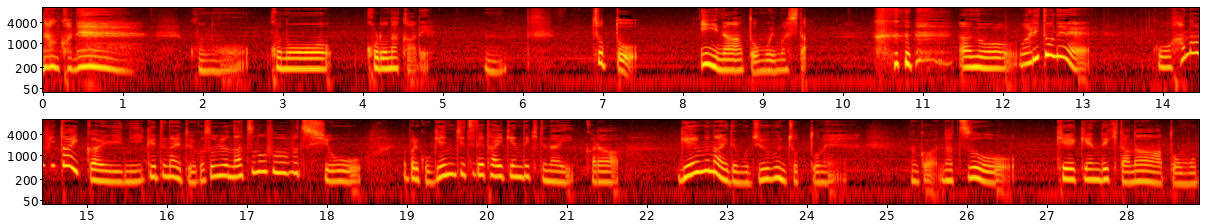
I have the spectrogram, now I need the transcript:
なんかねこのこのコロナ禍で、うん、ちょっといいなと思いました。あの割とねこう花火大会に行けてないというかそういう夏の風物詩をやっぱりこう現実で体験できてないからゲーム内でも十分ちょっとねなんか夏を経験できたなと思っ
